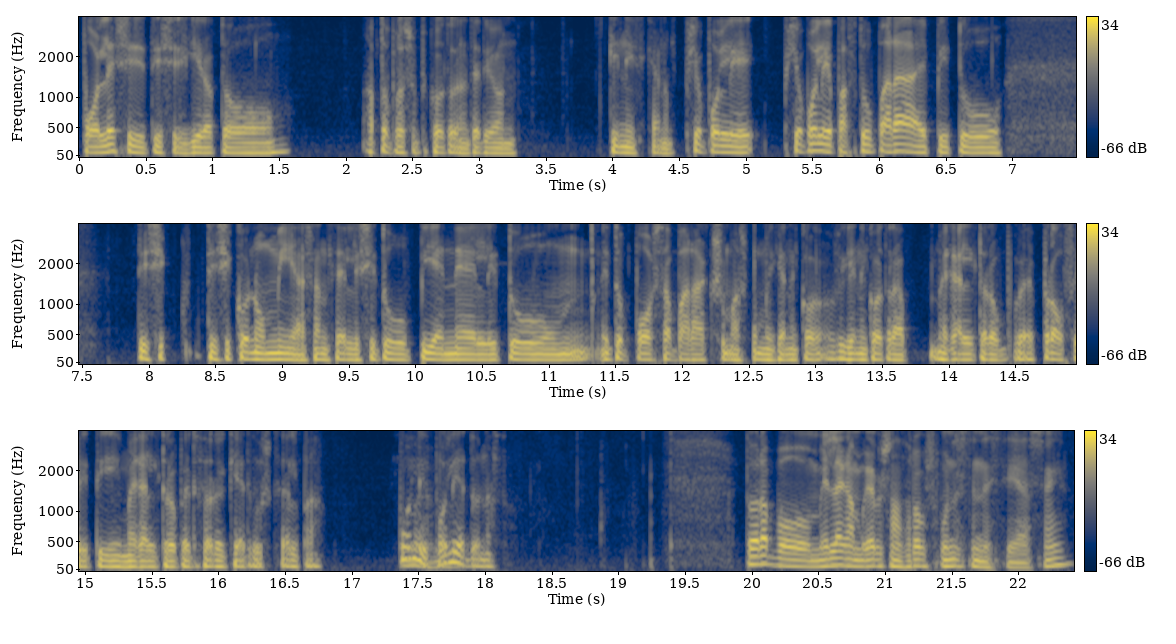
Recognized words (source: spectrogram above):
πολλές συζητήσεις γύρω από το, από το προσωπικό των εταιριών κινήθηκαν. Πιο πολύ, πιο πολύ από αυτού παρά επί του, της, οικ- της οικονομίας, αν θέλεις, ή του PNL ή του, ή το πώς θα παράξουμε, ας πούμε, γενικο, γενικότερα μεγαλύτερο profit ή μεγαλύτερο περιθώριο κέρδους κτλ. Πολύ, Ναι, πολύ ναι. έντονο αυτό. Τώρα που μίλαγα με κάποιους ανθρώπους που είναι στην εστίαση,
